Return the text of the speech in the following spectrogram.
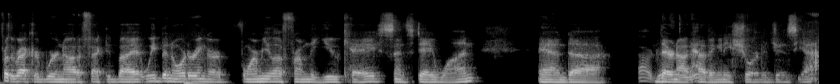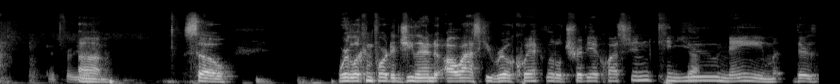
for the record, we're not affected by it. We've been ordering our formula from the UK since day one, and uh, oh, they're not you. having any shortages. Yeah. Good for you. Um, so we're looking forward to G-Land. I'll ask you real quick, little trivia question. Can you yeah. name there's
